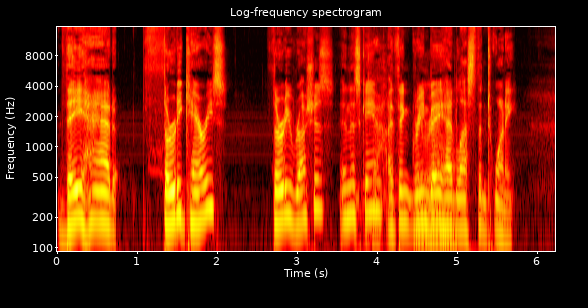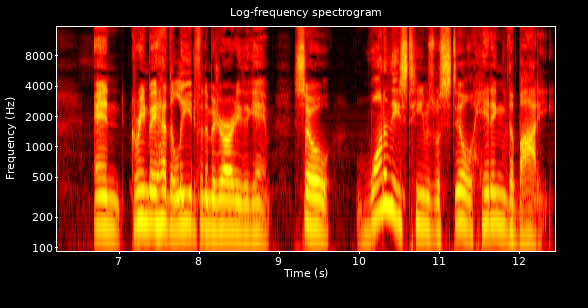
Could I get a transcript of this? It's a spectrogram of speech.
They had 30 carries, 30 rushes in this game. Yeah, I think Green Bay had less than 20. And Green Bay had the lead for the majority of the game. So one of these teams was still hitting the body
